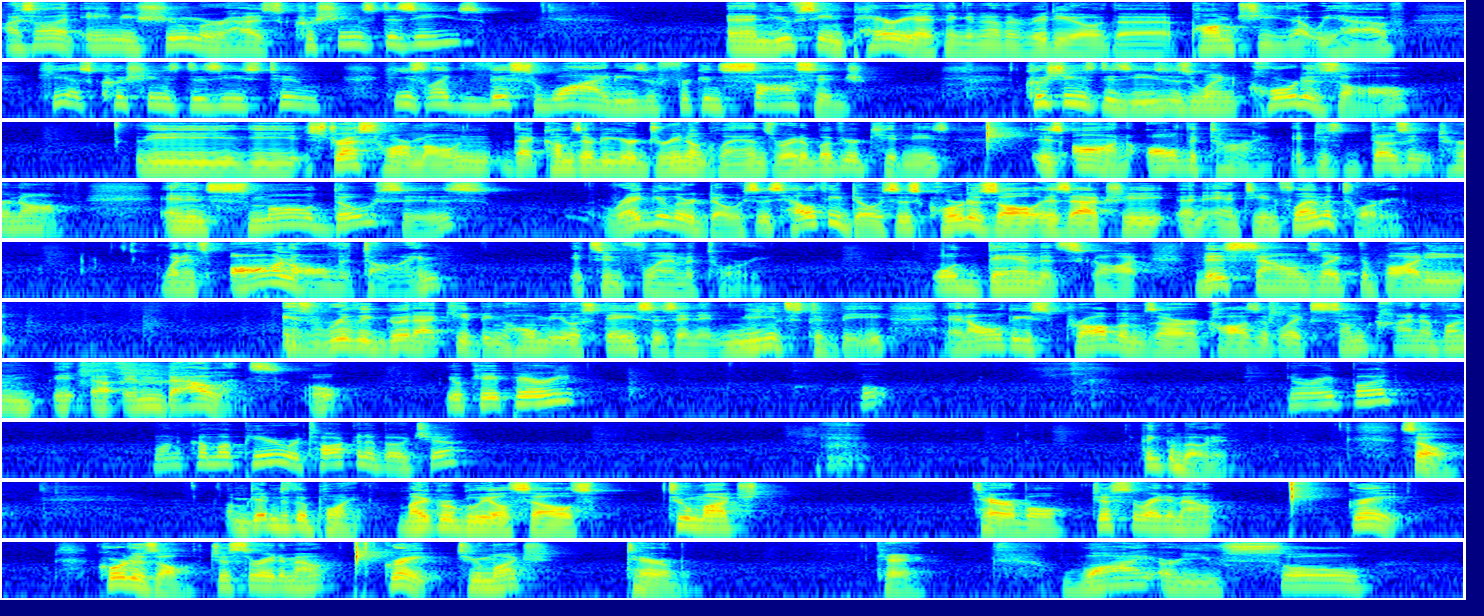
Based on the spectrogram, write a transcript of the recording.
I saw that Amy Schumer has Cushing's disease. And you've seen Perry, I think, in another video, the palm Pomchi that we have. He has Cushing's disease too. He's like this wide. He's a freaking sausage. Cushing's disease is when cortisol, the, the stress hormone that comes out of your adrenal glands right above your kidneys, is on all the time. It just doesn't turn off. And in small doses, regular doses, healthy doses, cortisol is actually an anti inflammatory. When it's on all the time, it's inflammatory. Well, damn it, Scott. This sounds like the body is really good at keeping homeostasis and it needs to be. And all these problems are a cause of like some kind of un, uh, imbalance. Oh, you okay, Perry? Oh, you all right, bud? Want to come up here? We're talking about you. Think about it. So, I'm getting to the point. Microglial cells, too much, terrible. Just the right amount, great. Cortisol, just the right amount, great. Too much, terrible. Okay, why are you so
